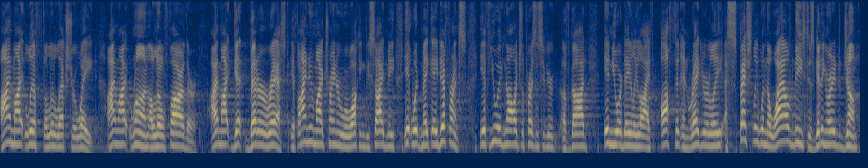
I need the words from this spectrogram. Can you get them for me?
I might lift a little extra weight. I might run a little farther. I might get better rest. If I knew my trainer were walking beside me, it would make a difference. If you acknowledge the presence of, your, of God in your daily life often and regularly, especially when the wild beast is getting ready to jump,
